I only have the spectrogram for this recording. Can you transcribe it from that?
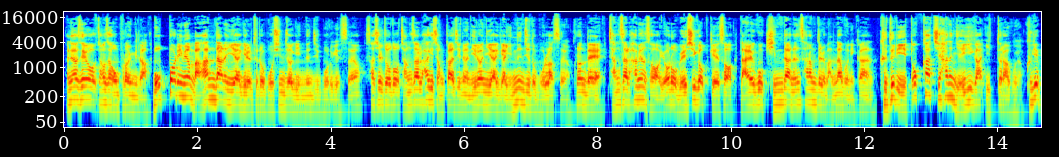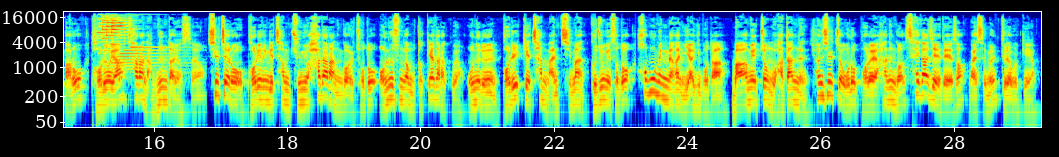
안녕하세요. 장사건 프로입니다. 못 버리면 망한다는 이야기를 들어보신 적이 있는지 모르겠어요. 사실 저도 장사를 하기 전까지는 이런 이야기가 있는지도 몰랐어요. 그런데 장사를 하면서 여러 외식업계에서 날고 긴다는 사람들을 만나보니까 그들이 똑같이 하는 얘기가 있더라고요. 그게 바로 버려야 살아남는다 였어요. 실제로 버리는 게 참 중요하다라는 걸 저도 어느 순간부터 깨달았고요. 오늘은 버릴 게 참 많지만 그 중에서도 허무맹랑한 이야기보다 마음에 좀 와닿는 현실적으로 버려야 하는 것 세 가지에 대해서 말씀을 드려볼게요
